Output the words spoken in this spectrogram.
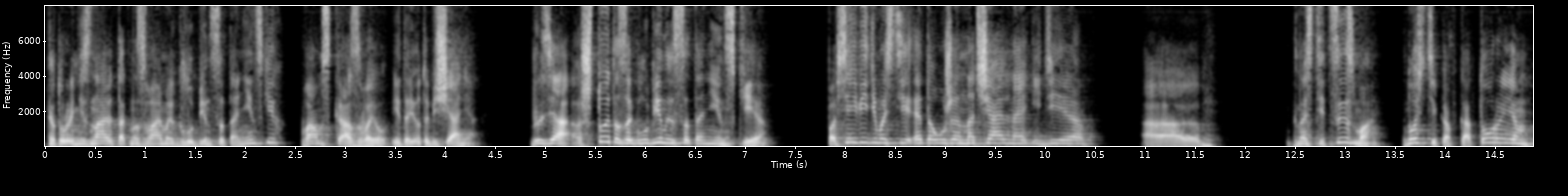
которые не знают так называемых глубин сатанинских, вам сказываю и дает обещание. Друзья, что это за глубины сатанинские? По всей видимости, это уже начальная идея э, гностицизма, гностиков, которые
